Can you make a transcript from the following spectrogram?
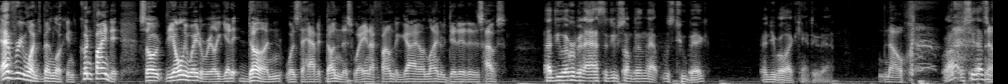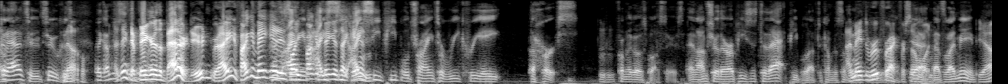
Everyone's been looking, couldn't find it. So the only way to really get it done was to have it done this way. And I found a guy online who did it at his house. Have you ever been asked to do something that was too big, and you were like, I "Can't do that"? No, Well, see, that's No. a good attitude too. no. like I'm just I think the bigger like, the better, dude. Right? If I can make it as I like mean, fucking I big as I can. I see people trying to recreate the hearse Mm-hmm. from the Ghostbusters, and I'm sure there are pieces to that. People have to come to some. I made the roof rack for Yeah, someone. that's what I mean. Yeah.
